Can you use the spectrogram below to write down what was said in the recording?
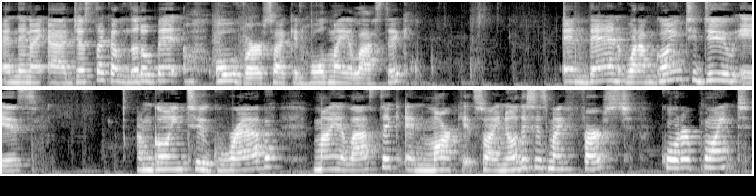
And then I add just like a little bit over so I can hold my elastic. And then what I'm going to do is I'm going to grab my elastic and mark it. So I know this is my first quarter point.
